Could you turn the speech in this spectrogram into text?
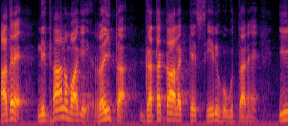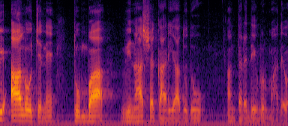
ಆದರೆ ನಿಧಾನವಾಗಿ ರೈತ ಗತಕಾಲಕ್ಕೆ ಸೇರಿ ಹೋಗುತ್ತಾನೆ. ಈ ಆಲೋಚನೆ ತುಂಬ ವಿನಾಶಕಾರಿಯಾದುದು. ಅಂತಾರೆ ದೇವನೂರು ಮಹಾದೇವ.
